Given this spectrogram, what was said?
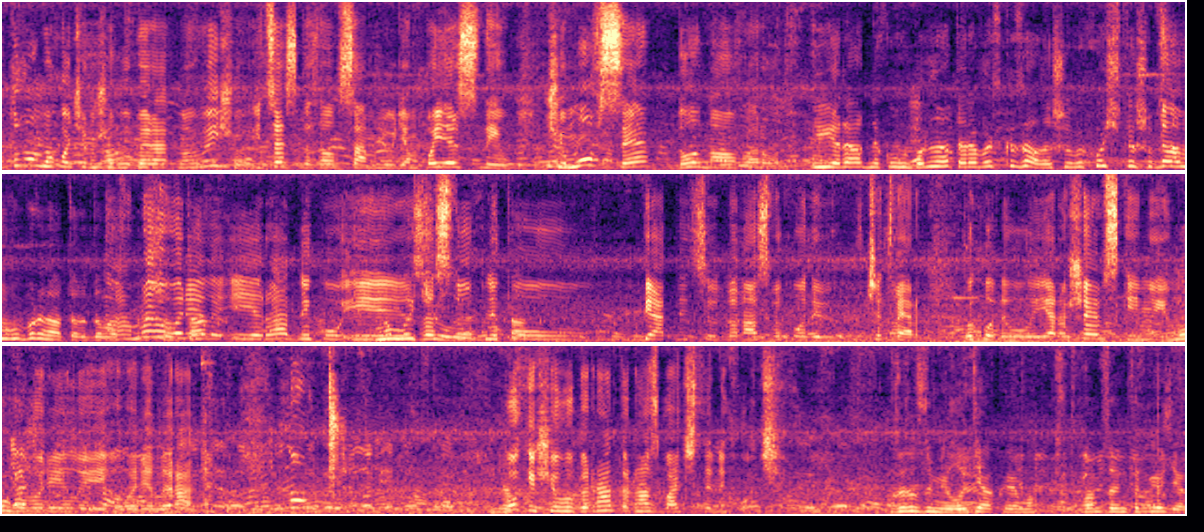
е. Тому ми хочемо, щоб губернатор вийшов і це сказав сам людям, пояснив, чому все до наоборот. І раднику губернатора ви сказали, що ви хочете, щоб Да. сам губернатор до вас Да, Ми говорили так? і раднику, і Ну, ми чули, заступнику так. в п'ятницю до нас виходив в четвер. Виходив Ярошевський. Ми йому говорили і говорили раднику. Ну поки що губернатор нас бачити не хоче. Зрозуміло, дякуємо вам за інтерв'ю. Дякую.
